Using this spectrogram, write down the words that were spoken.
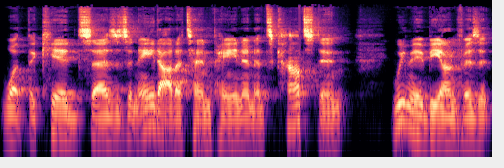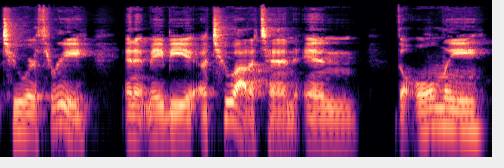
what the kid says is an 8 out of 10 pain and it's constant we may be on visit 2 or 3 and it may be a 2 out of 10 and the only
